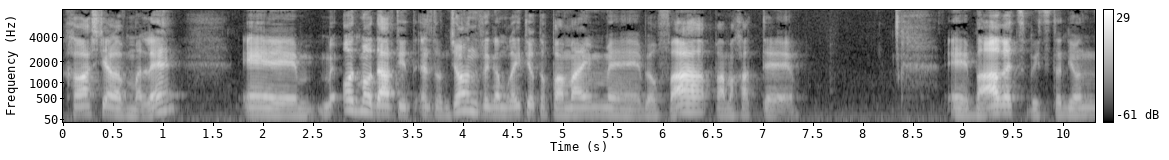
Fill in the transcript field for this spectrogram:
חרשתי עליו מלא. אמ, מאוד מאוד אהבתי את אלטון ג'ון, וגם ראיתי אותו פעמיים אה, בהופעה, פעם אחת אה, אה, בארץ, באיצטדיון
